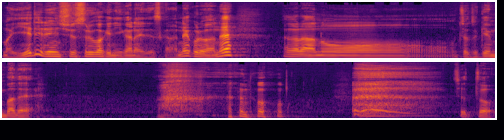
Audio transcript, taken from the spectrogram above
まあ、家で練習するわけにいかないですからねこれはねだからあのちょっと現場であのちょっと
